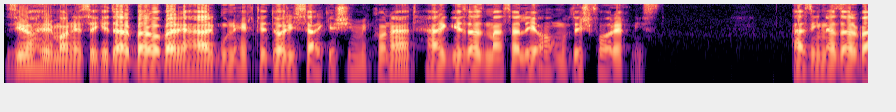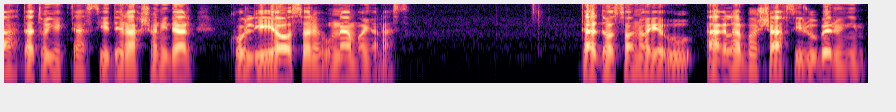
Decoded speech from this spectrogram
زیرا هرمان هسه که در برابر هر گونه اقتداری سرکشی می کند هرگز از مسئله آموزش فارغ نیست. از این نظر وحدت و یک دستی درخشانی در کلیه آثار او نمایان است. در داستانهای او اغلب با شخصی روبرویم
